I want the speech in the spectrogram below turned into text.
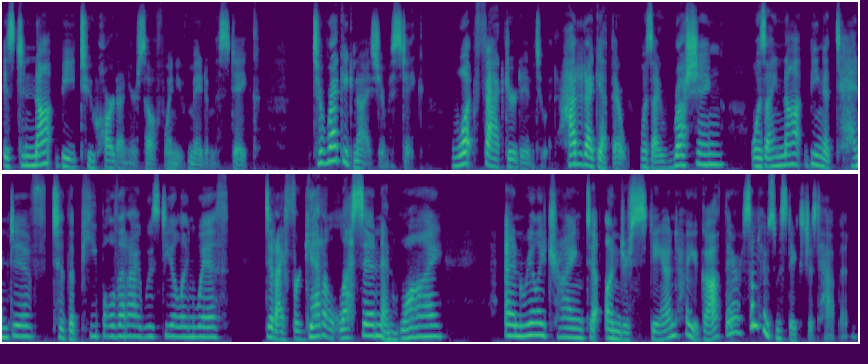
is to not be too hard on yourself when you've made a mistake, to recognize your mistake. What factored into it? How did I get there? Was I rushing? Was I not being attentive to the people that I was dealing with? Did I forget a lesson and why? And really trying to understand how you got there. Sometimes mistakes just happen,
